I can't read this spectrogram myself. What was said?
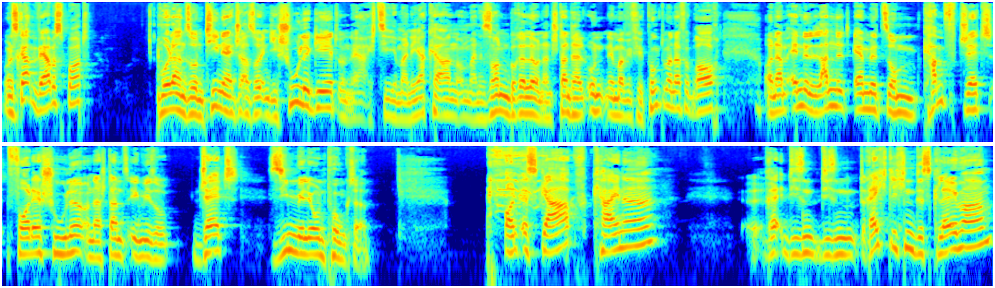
Und es gab einen Werbespot, wo dann so ein Teenager so in die Schule geht und ja, ich ziehe meine Jacke an und meine Sonnenbrille und dann stand halt unten immer, wie viele Punkte man dafür braucht. Und am Ende landet er mit so einem Kampfjet vor der Schule und da stand irgendwie so Jet, sieben Millionen Punkte. Und es gab keine, diesen, diesen rechtlichen Disclaimer.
